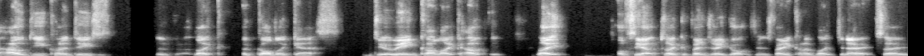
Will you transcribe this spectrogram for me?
how do you kind of do like a god? I guess. Do you know what I mean? Kind of like how like obviously up to like Avenger Age of is very kind of like generic. So.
